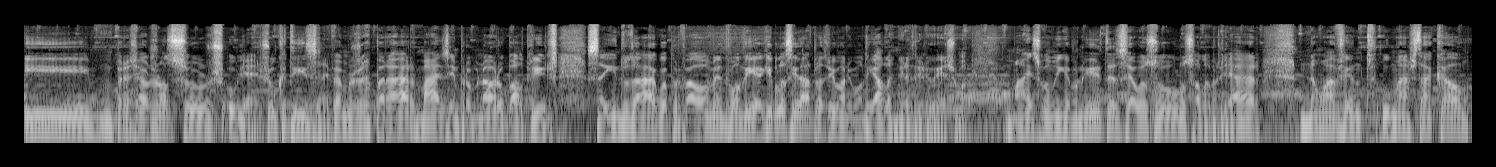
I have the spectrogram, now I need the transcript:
E para já, os nossos olheiros, o que dizem? Vamos reparar mais em pormenor o Paulo Pires saindo da água, provavelmente. Bom dia, aqui pela Cidade Património Mundial Angra do Heroísmo. Mais uma manhã bonita, céu azul, o sol a brilhar, não há vento, o mar está calmo.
